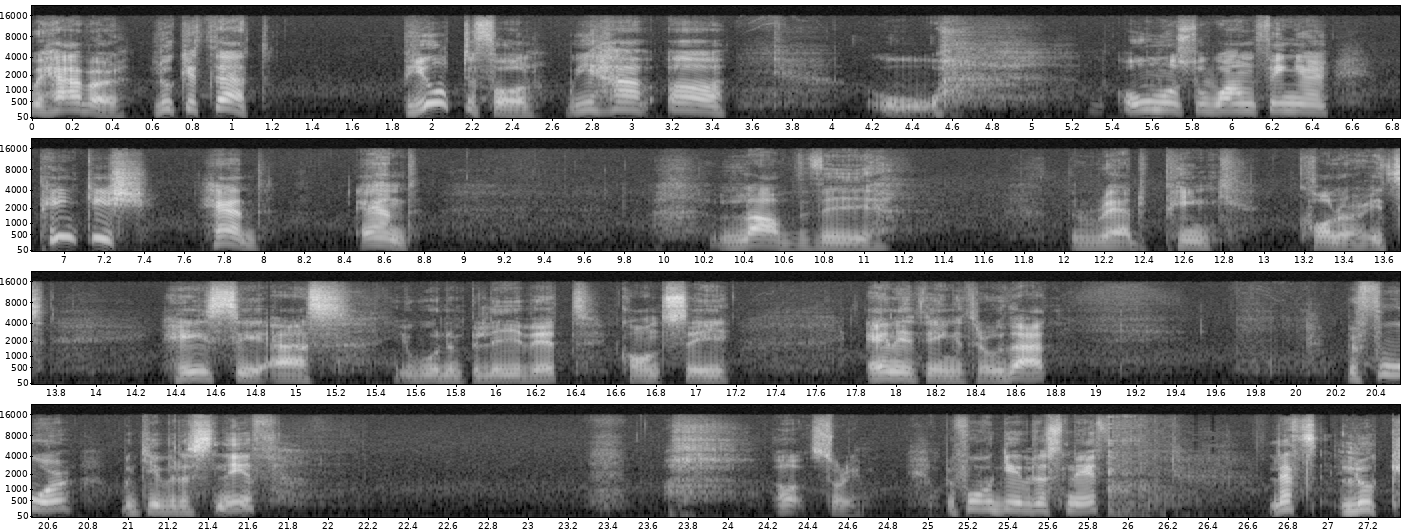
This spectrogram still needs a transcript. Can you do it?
We have her. Look at that. Beautiful. We have a oh, almost one finger pinkish head and love the, the red pink color. It's hazy as you wouldn't believe it. Can't see anything through that. Before we give it a sniff, oh sorry, before we give it a sniff, let's look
